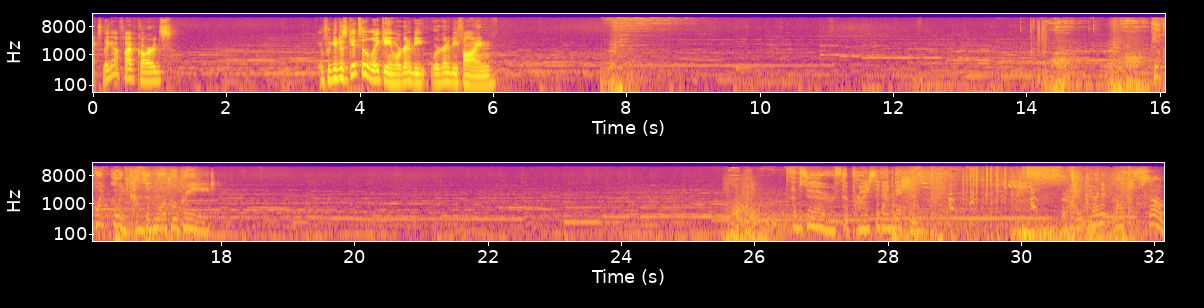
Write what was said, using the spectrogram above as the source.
Alright, so they got five cards. If we can just get to the late game, we're gonna be we're gonna be fine. Look what good comes of mortal greed. Observe the price of ambition. I turn it like so.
